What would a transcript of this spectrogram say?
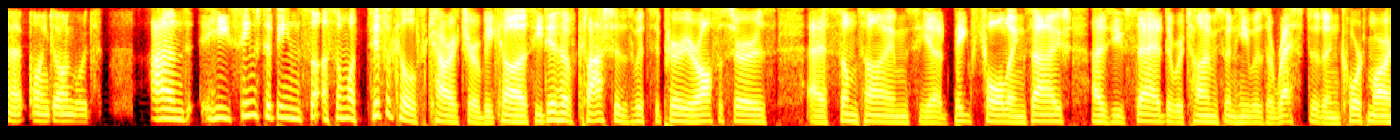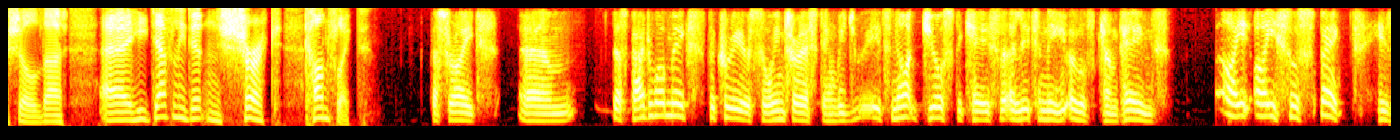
uh, point onwards. And he seems to have been a somewhat difficult character because he did have clashes with superior officers. Uh, sometimes he had big fallings out. As you've said, there were times when he was arrested and court martialed that uh, he definitely didn't shirk conflict. That's right. Um, that's part of what makes the career so interesting. It's not just a case, a litany of campaigns. I, I suspect his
